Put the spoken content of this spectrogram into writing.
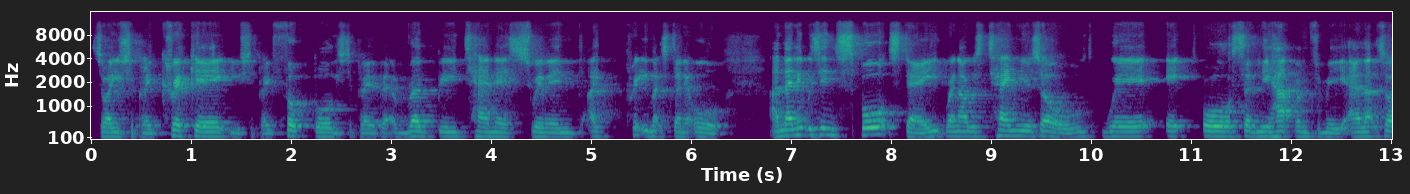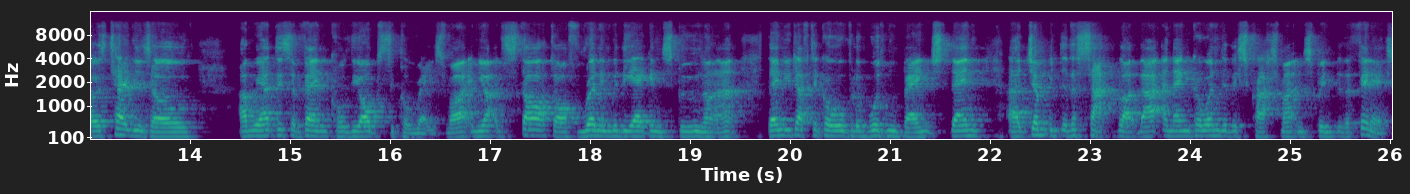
So I used to play cricket, used to play football, used to play a bit of rugby, tennis, swimming. I pretty much done it all. And then it was in sports day when I was 10 years old where it all suddenly happened for me. And so I was 10 years old and we had this event called the obstacle race, right? And you had to start off running with the egg and spoon like that. Then you'd have to go over the wooden bench, then uh, jump into the sack like that, and then go under this crash mat and sprint to the finish.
